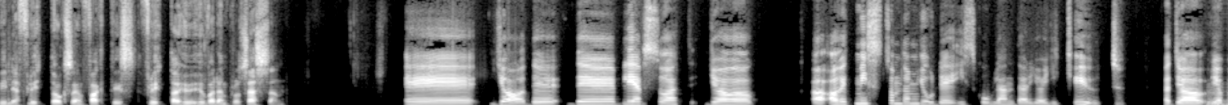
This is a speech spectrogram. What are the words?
vilja flytta och sen faktiskt flytta? Hur, hur var den processen? Eh, ja, det, det blev så att jag, av ett misstag de gjorde i skolan där jag gick ut, att jag, Mm. jag,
